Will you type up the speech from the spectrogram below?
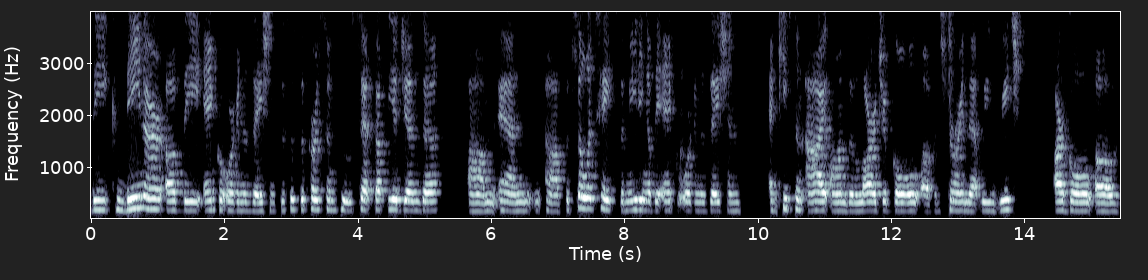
The convener of the anchor organizations, this is the person who sets up the agenda, um, and uh, facilitates the meeting of the anchor organizations and keeps an eye on the larger goal of ensuring that we reach our goal of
